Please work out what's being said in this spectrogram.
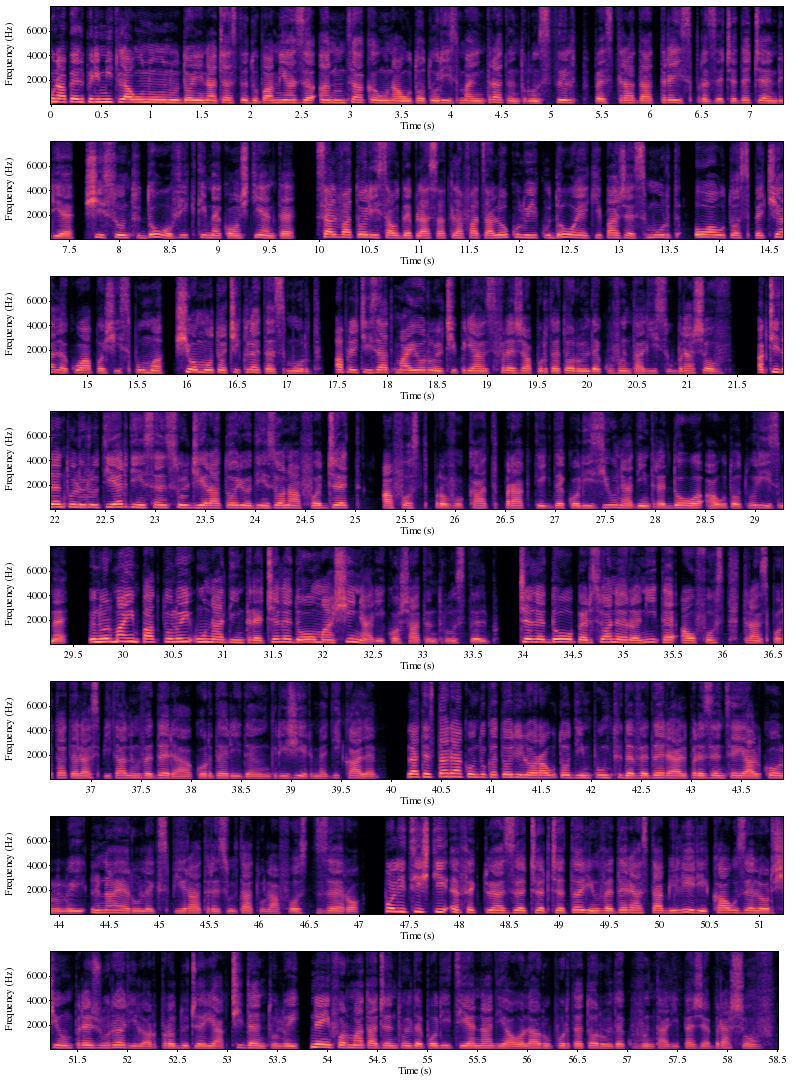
Un apel primit la 112 în această după-amiază anunța că un autoturism a intrat într-un stâlp pe strada 13 decembrie și sunt două victime conștiente. Salvatorii s-au deplasat la fața locului cu două echipaje smurd, o auto specială cu apă și spumă și o motocicletă smurd, a precizat majorul Ciprian Sfreja, purtătorul de cuvânt al ISU Brașov. Accidentul rutier din sensul giratoriu din zona Făget a fost provocat practic de coliziunea dintre două autoturisme. În urma impactului, una dintre cele două mașini a ricoșat într-un stâlp. Cele două persoane rănite au fost transportate la spital în vederea acordării de îngrijiri medicale. La testarea conducătorilor auto din punct de vedere al prezenței alcoolului în aerul expirat, rezultatul a fost zero. Polițiștii efectuează cercetări în vederea stabilirii cauzelor și împrejurărilor producerii accidentului, ne-a informat agentul de poliție Nadia Olaru, purtătorul de cuvânt al IPJ Brașov.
